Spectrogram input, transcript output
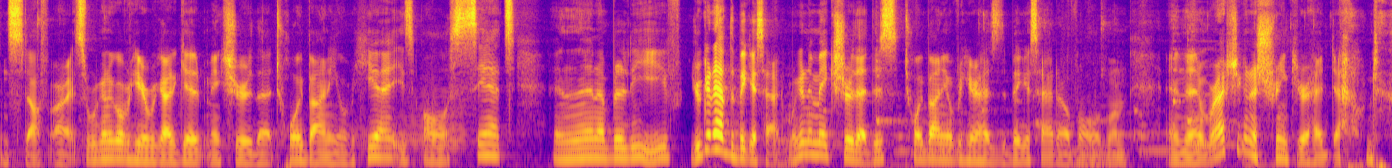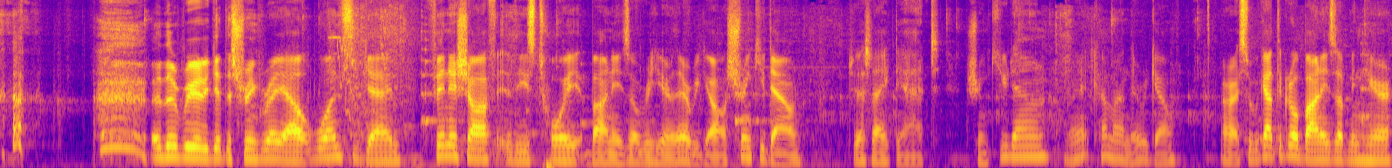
and stuff. All right, so we're gonna go over here. We gotta get make sure that Toy Bonnie over here is all set. And then I believe you're gonna have the biggest head. We're gonna make sure that this Toy Bonnie over here has the biggest head of all of them. And then we're actually gonna shrink your head down. and then we're gonna get the shrink ray out once again. Finish off these Toy Bonnies over here. There we go. Shrink you down. Just like that. Shrink you down. All right, come on. There we go. Alright, so we got the girl Bonnies up in here.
